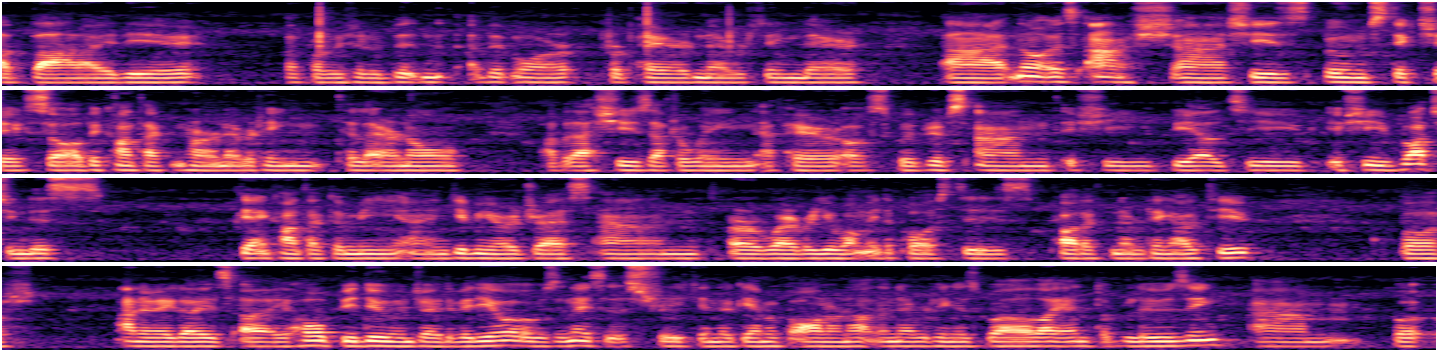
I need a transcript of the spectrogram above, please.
a bad idea. I probably should have been a bit more prepared and everything there. Uh, no, it's Ash. Uh, she's Boom Stick Chick, so I'll be contacting her and everything to let her know that she's after winning a pair of squid grips and if she be able to if she's watching this get in contact with me and give me your address and or wherever you want me to post this product and everything out to you. But anyway guys I hope you do enjoy the video. It was a nice little streak in the game of Honor Not and everything as well. I ended up losing um, but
